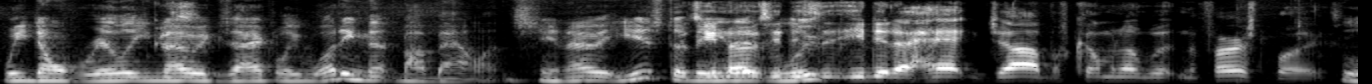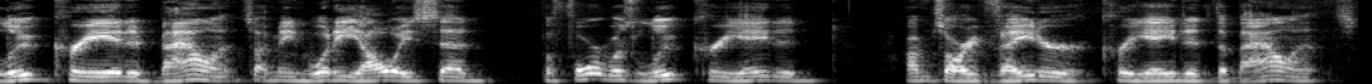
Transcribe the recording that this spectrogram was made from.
we don't really know exactly what he meant by balance. You know, it used to be He knows Luke, did, he did a hack job of coming up with it in the first place. Luke created balance. I mean, what he always said before was Luke created, I'm sorry, Vader created the balance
